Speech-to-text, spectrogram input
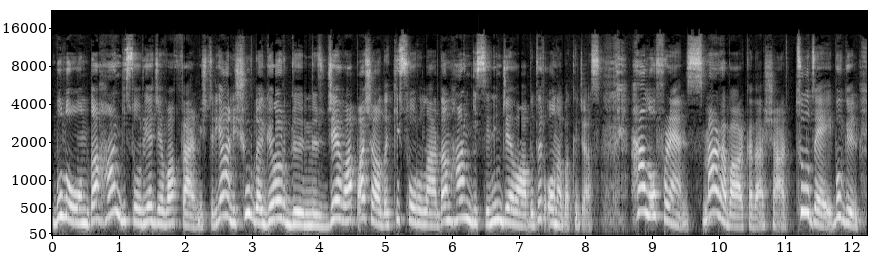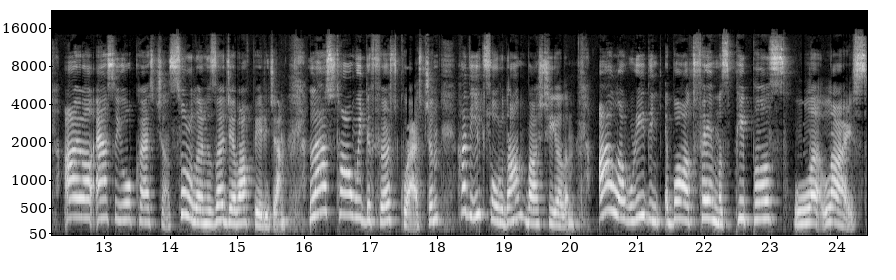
blogunda hangi soruya cevap vermiştir? Yani şurada gördüğümüz cevap aşağıdaki sorulardan hangisinin cevabıdır ona bakacağız. Hello friends. Merhaba arkadaşlar. Today bugün I will answer your questions. Sorularınıza cevap vereceğim. Let's start with the first question. Hadi ilk sorudan başlayalım. I love reading about famous people's lives.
